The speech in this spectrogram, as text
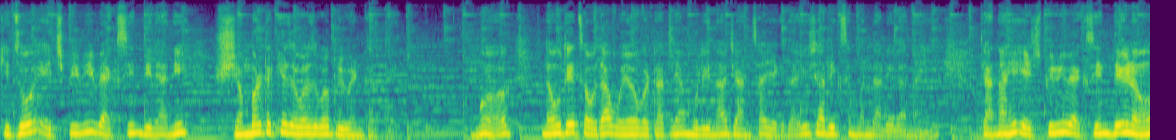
की जो एच पी व्ही वॅक्सिन दिल्याने शंभर टक्के जवळजवळ प्रिव्हेंट करता येतो. मग नऊ ते चौदा वयोगटातल्या मुलींना ज्यांचा एकदाही शारीरिक संबंध आलेला नाही त्यांना हे एच पी व्ही वॅक्सिन देणं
